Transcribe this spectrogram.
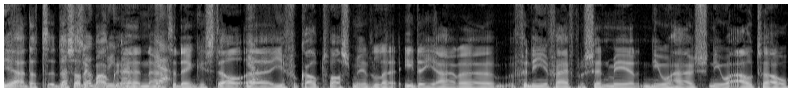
Ja, dat, daar is zat ik me ook eh, na Ja. te denken. Stel, Ja. eh, je verkoopt wasmiddelen. Ieder jaar eh, verdien je 5% meer. Nieuw huis, nieuwe auto.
